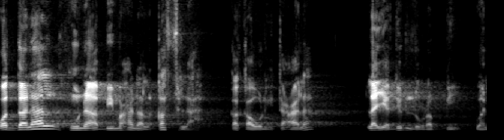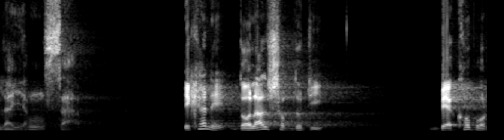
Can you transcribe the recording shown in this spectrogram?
ওয়াদ্দালাল হুনা বিমান আল গাফলা কাকাউলি তালা লাইয়াদুল্লু রব্বি ওয়ালাইয়াংসা এখানে দলাল শব্দটি বেখবর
